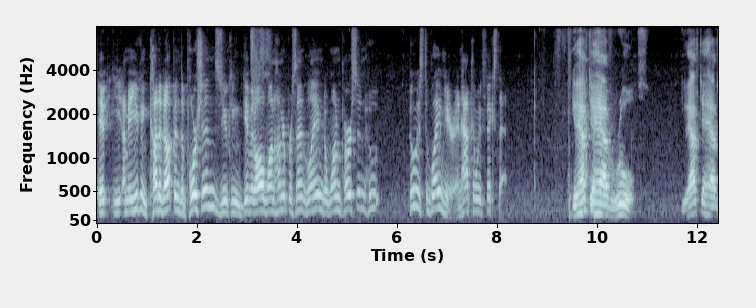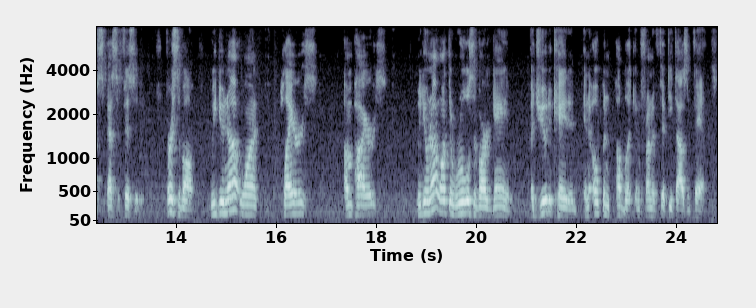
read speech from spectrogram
it, I mean, you can cut it up into portions. You can give it all 100% blame to one person. Who, who is to blame here, and how can we fix that? You have to have rules. You have to have specificity. First of all, we do not want players, umpires. We do not want the rules of our game adjudicated in open public in front of 50,000 fans.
